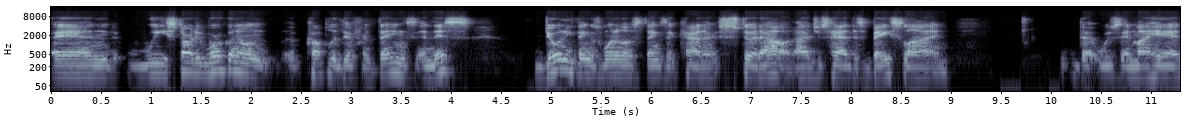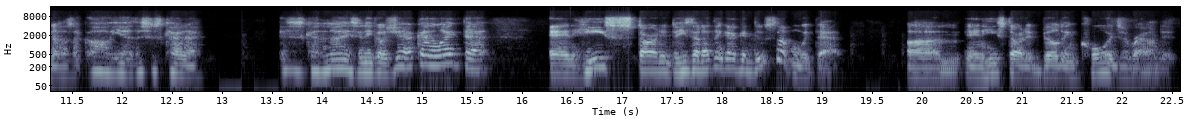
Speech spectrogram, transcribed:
and we started working on a couple of different things. And this do anything was one of those things that kind of stood out. I just had this bass line that was in my head, and I was like, "Oh yeah, this is kind of, this is kind of nice." And he goes, "Yeah, I kind of like that." And he started. To, he said, "I think I could do something with that." Um, and he started building chords around it,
